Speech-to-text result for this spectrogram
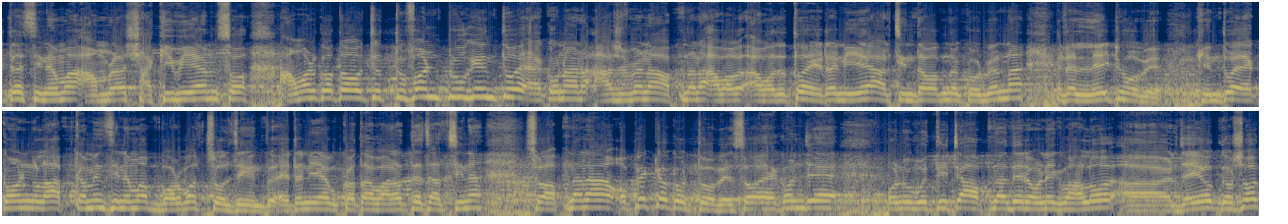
এটা সিনেমা আমরা সাকিবিয়ান সো আমার কথা হচ্ছে তুফান টু কিন্তু এখন আর আসবে না। আপনারা আপাতত এটা নিয়ে আর চিন্তা ভাবনা করবেন না এটা লেট হবে। কিন্তু এখন আপকামিং সিনেমা বরবাদ চলছে কিন্তু এটা নিয়ে কথা বাড়াতে চাচ্ছি না। সো আপনারা অপেক্ষা করতে হবে। সো এখন যে অনুভূতিটা আপনাদের অনেক ভালো আর যাই হোক দর্শক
